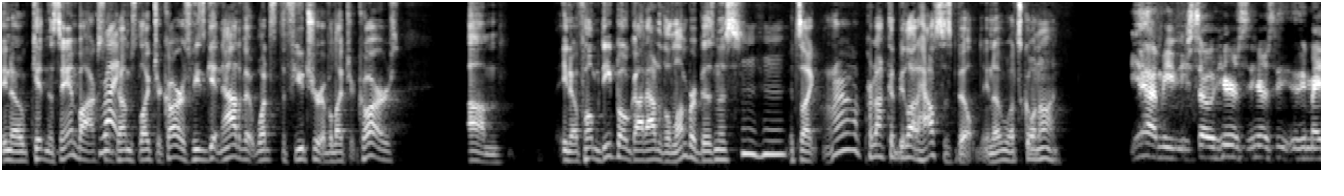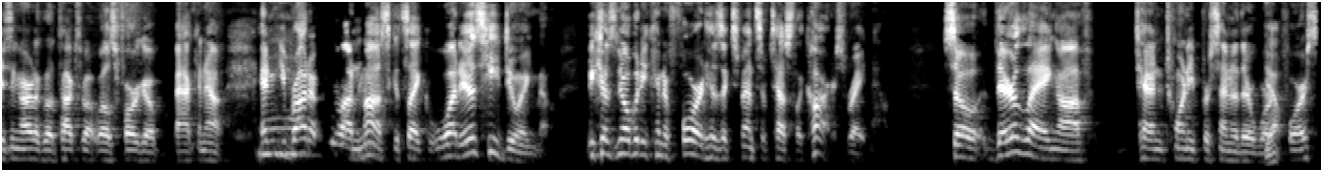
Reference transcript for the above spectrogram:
you know kid in the sandbox when Right. it comes to electric cars. If he's getting out of it, what's the future of electric cars? Um, you know, if Home Depot got out of the lumber business, hmm it's like, well, probably not going to be a lot of houses built. You know, what's going on? Yeah, I mean, so here's here's the, the amazing article that talks about Wells Fargo backing out. And you brought up Elon Musk. It's like, what is he doing though? Because nobody can afford his expensive Tesla cars right now. So they're laying off 10, 20% of their workforce.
